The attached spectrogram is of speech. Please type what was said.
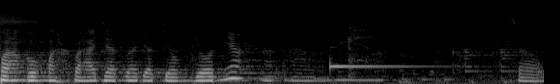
panggung mah bahajat bahajat jongjonnya uh -uh. so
